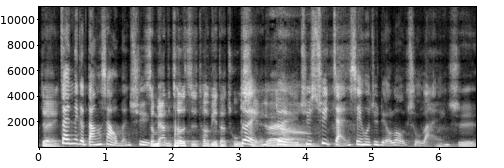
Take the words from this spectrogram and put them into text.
对，在那个当下，我们去什么样的特质特别的出现，对对，去去展现或去流露出来。是。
